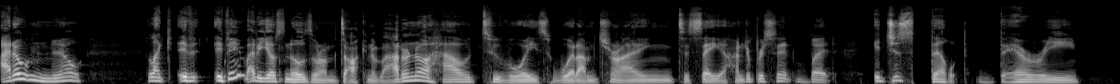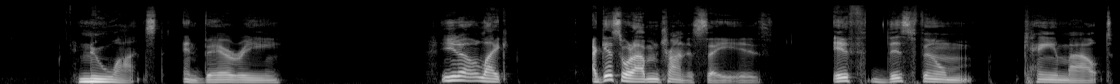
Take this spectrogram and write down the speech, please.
I don't know. like if if anybody else knows what I'm talking about, I don't know how to voice what I'm trying to say 100%, but it just felt very nuanced and very you know like I guess what I'm trying to say is if this film came out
